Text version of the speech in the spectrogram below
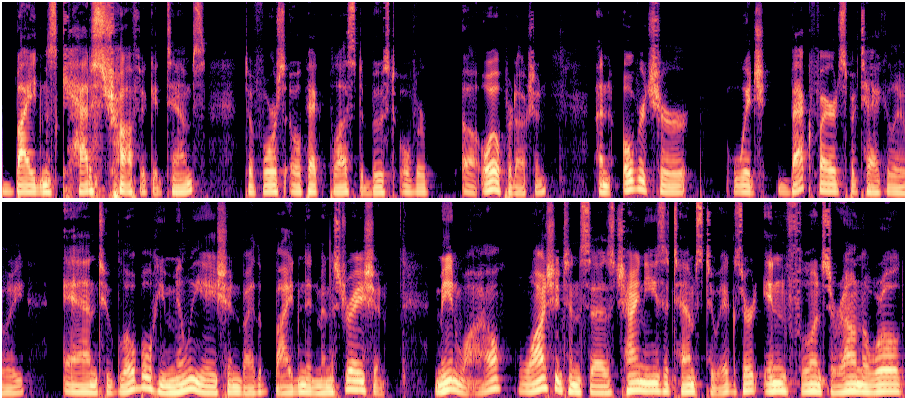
Biden's catastrophic attempts to force OPEC Plus to boost over uh, oil production, an overture which backfired spectacularly and to global humiliation by the Biden administration. Meanwhile, Washington says Chinese attempts to exert influence around the world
